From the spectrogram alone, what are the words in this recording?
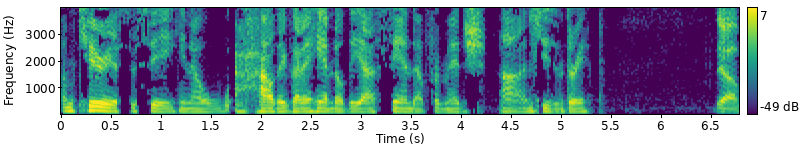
I'm curious to see, you know, how they're going to handle the uh, stand up for Midge uh, in season three. Yeah,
